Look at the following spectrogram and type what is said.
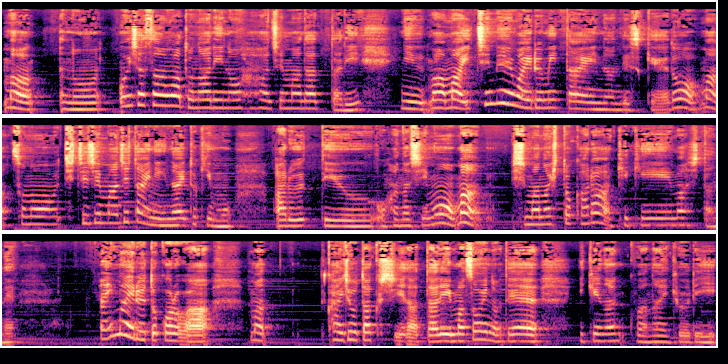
まあ、あのお医者さんは隣の母島だったりにまあまあ1名はいるみたいなんですけれど、まあ、その父島自体にいない時もあるっていうお話も、まあ、島の人から聞きましたね。今いるところは、まあ、海上タクシーだったり、まあ、そういうので行けなくはない距離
